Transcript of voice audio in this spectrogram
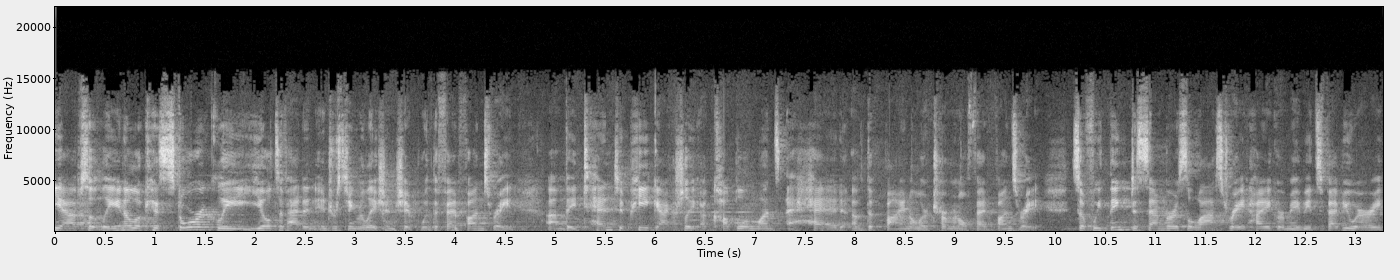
Yeah, absolutely. You know, look, historically, yields have had an interesting relationship with the Fed funds rate. Um, they tend to peak actually a couple of months ahead of the final or terminal Fed funds rate. So if we think December is the last rate hike, or maybe it's February,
